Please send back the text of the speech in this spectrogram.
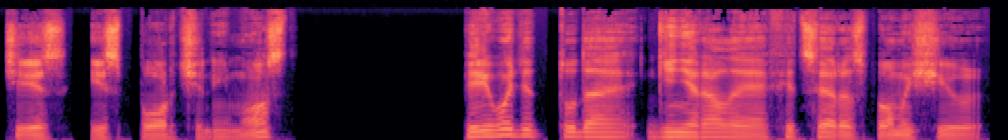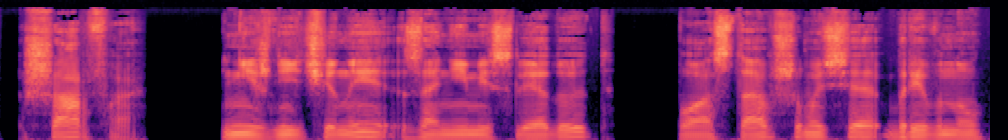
через испорченный мост, переводит туда генерала и офицера с помощью шарфа, нижние чины за ними следуют по оставшемуся бревну,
